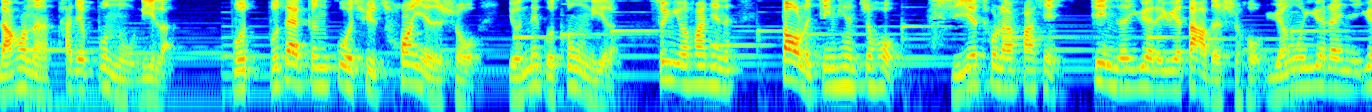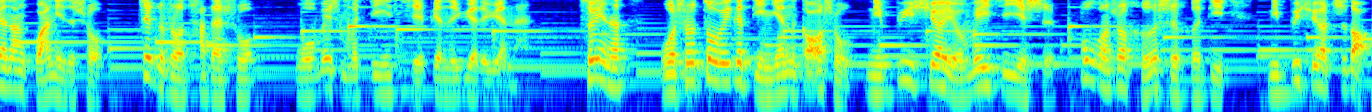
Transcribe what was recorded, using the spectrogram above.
然后呢他就不努力了，不不再跟过去创业的时候有那股动力了。所以你会发现呢。到了今天之后，企业突然发现竞争越来越大的时候，员工越来越难管理的时候，这个时候他才说：“我为什么经营企业变得越来越难？”所以呢，我说作为一个顶尖的高手，你必须要有危机意识。不管说何时何地，你必须要知道，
